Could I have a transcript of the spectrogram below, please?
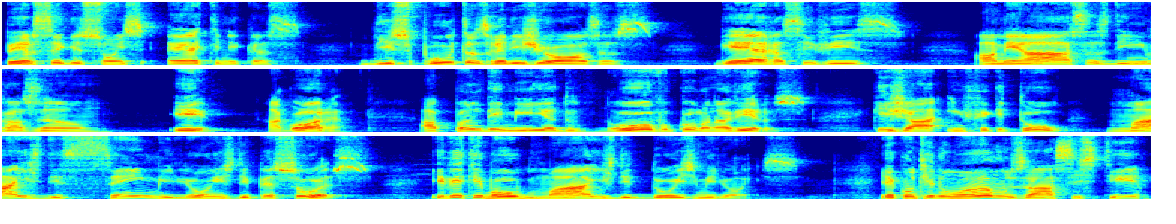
Perseguições étnicas, disputas religiosas, guerras civis, ameaças de invasão e, agora, a pandemia do novo coronavírus, que já infectou mais de 100 milhões de pessoas e vitimou mais de 2 milhões. E continuamos a assistir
